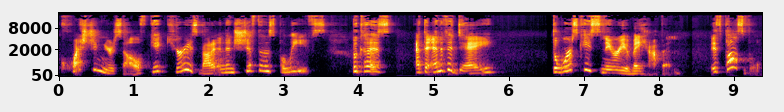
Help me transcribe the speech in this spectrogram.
question yourself, get curious about it, and then shift those beliefs. Because at the end of the day, the worst case scenario may happen. It's possible.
